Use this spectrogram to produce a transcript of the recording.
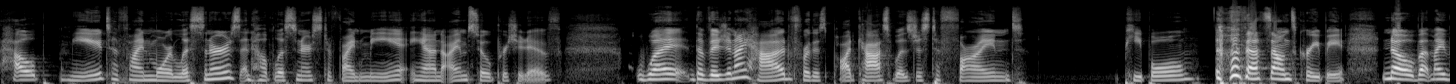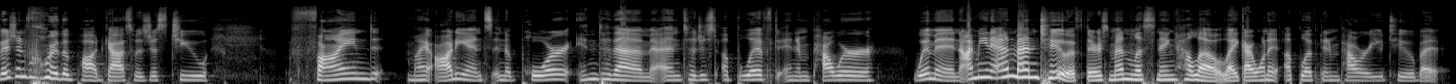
help me to find more listeners and help listeners to find me. And I'm so appreciative. What the vision I had for this podcast was just to find people. that sounds creepy. No, but my vision for the podcast was just to find my audience and to pour into them and to just uplift and empower women. I mean, and men too. If there's men listening, hello. Like, I want to uplift and empower you too, but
